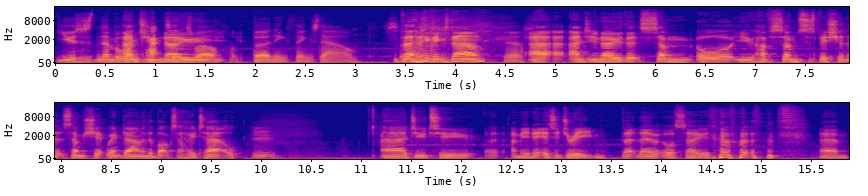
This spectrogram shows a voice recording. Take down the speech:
Uses the number one And you tactic as well of burning things down. So, burning things down. Yeah. Uh, and you know that some, or you have some suspicion that some shit went down in the Boxer Hotel. Uh, due to, uh, I mean, it is a dream, but there also, um,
